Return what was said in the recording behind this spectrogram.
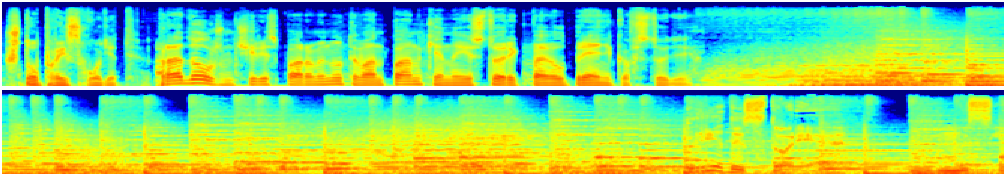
что происходит. Продолжим через пару минут. Иван Панкин и историк Павел Пряников в студии. Предыстория. Мысли.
